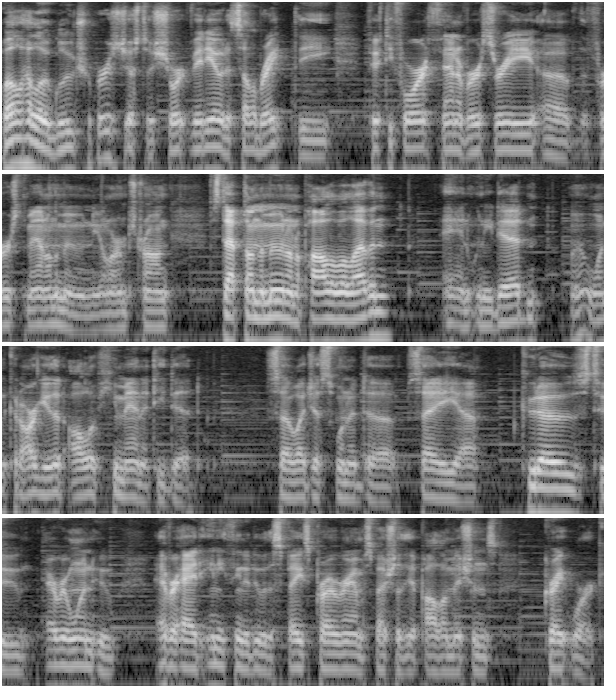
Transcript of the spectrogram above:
Well, hello Glue Troopers. Just a short video to celebrate the 54th anniversary of the first man on the moon. Neil Armstrong stepped on the moon on Apollo 11, and when he did, well, one could argue that all of humanity did. So I just wanted to say uh, kudos to everyone who ever had anything to do with the space program, especially the Apollo missions. Great work.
